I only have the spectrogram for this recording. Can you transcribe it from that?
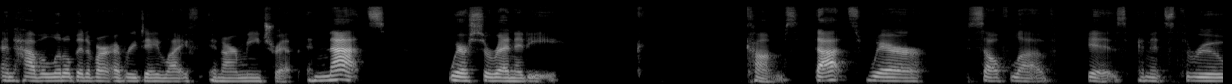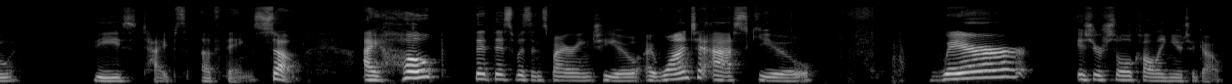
and have a little bit of our everyday life in our me trip. And that's where serenity comes. That's where self-love is and it's through these types of things. So i hope that this was inspiring to you. I want to ask you where is your soul calling you to go?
